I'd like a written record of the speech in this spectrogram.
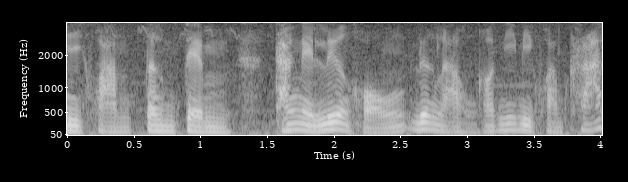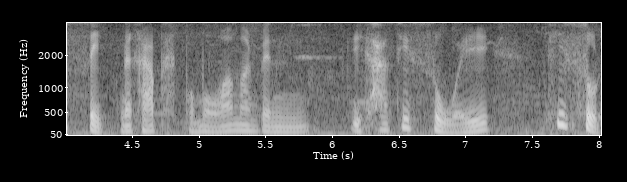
มีความเติมเต็มทั้งในเรื่องของเรื่องราวของเขานี่มีความคลาสสิกนะครับผมบอกว่ามันเป็น e-class ที่สวยที่สุด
